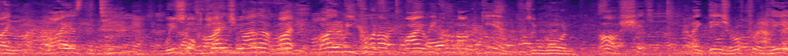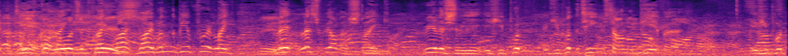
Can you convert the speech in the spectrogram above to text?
like, why is the team We've got surprised plenty- by that? Why, why are we coming out? Why are we coming out of games and going, oh shit, like these are up for it here today? We've got like, loads of like, players. why, why wouldn't they be up for it? Like, let, let's be honest. Like, realistically, if you put if you put the teams down on paper, if you put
